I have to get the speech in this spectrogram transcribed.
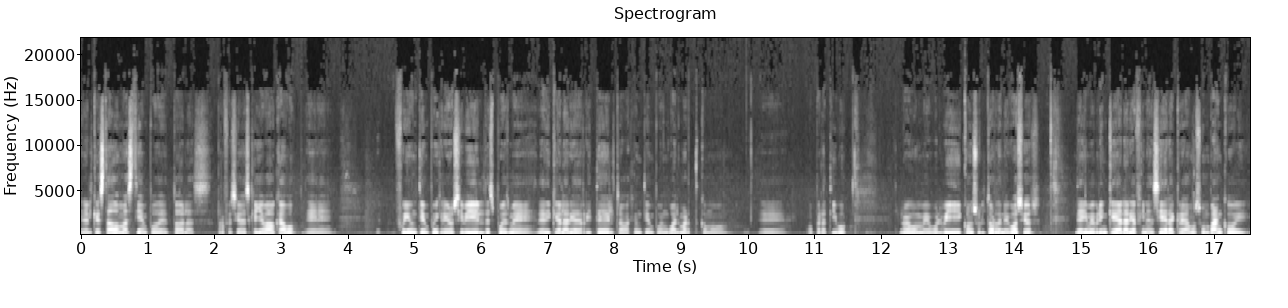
en el que he estado más tiempo de todas las profesiones que he llevado a cabo. Eh, fui un tiempo ingeniero civil, después me dediqué al área de retail, trabajé un tiempo en Walmart como eh, operativo, luego me volví consultor de negocios, de ahí me brinqué al área financiera, creamos un banco y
